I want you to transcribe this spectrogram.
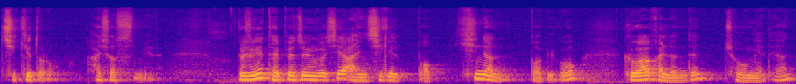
지키도록 하셨습니다. 그 중에 대표적인 것이 안식일법, 희년법이고 그와 관련된 종에 대한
